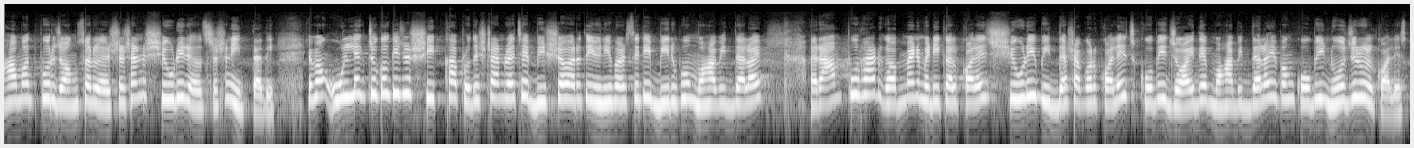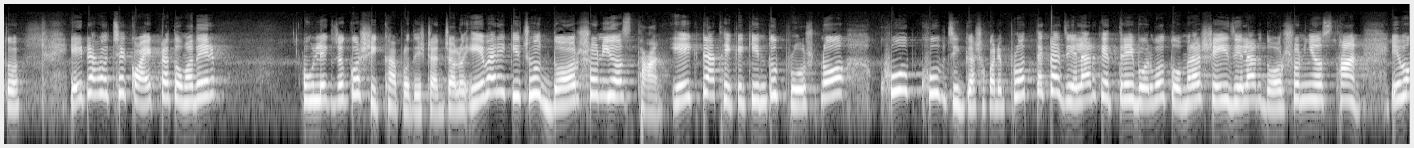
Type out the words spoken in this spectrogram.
Ahmedpur junction rail station, Suri rail station ইত্যাদি। এবং উল্লেখযোগ্য কিছু শিক্ষা প্রতিষ্ঠান রয়েছে, Visva Bharati university, Birbhum Mahavidyalaya, Rampurhat government medical college, Suri Vidyasagar college, Kabi Joydev Mahavidyalaya এবং কবি নজরুল কলেজ। তো এটা হচ্ছে কয়েকটা তোমাদের উল্লেখযোগ্য শিক্ষা প্রতিষ্ঠান। চলো এবারে কিছু দর্শনীয় স্থান। এইটা থেকে কিন্তু প্রশ্ন খুব খুব জিজ্ঞাসা করে। প্রত্যেকটা জেলার ক্ষেত্রেই বলব, তোমরা সেই জেলার দর্শনীয় স্থান এবং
